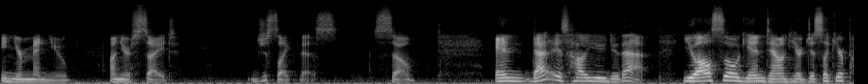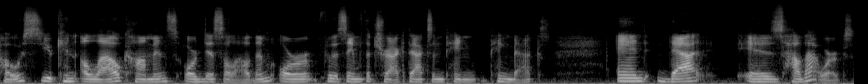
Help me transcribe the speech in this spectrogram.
in your menu on your site, just like this. So, and that is how you do that. You also, again, down here, just like your posts, you can allow comments or disallow them, or for the same with the trackbacks and ping, pingbacks. And that is how that works.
